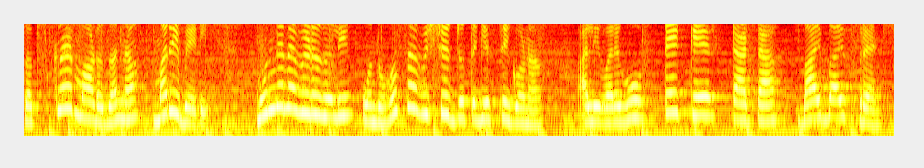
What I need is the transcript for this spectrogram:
ಸಬ್ಸ್ಕ್ರೈಬ್ ಮಾಡೋದನ್ನು ಮರಿಬೇಡಿ. ಮುಂದಿನ ವಿಡಿಯೋದಲ್ಲಿ ಒಂದು ಹೊಸ ವಿಷಯದ ಜೊತೆಗೆ ಸಿಗೋಣ. ಅಲ್ಲಿವರೆಗೂ take care tata bye bye friends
